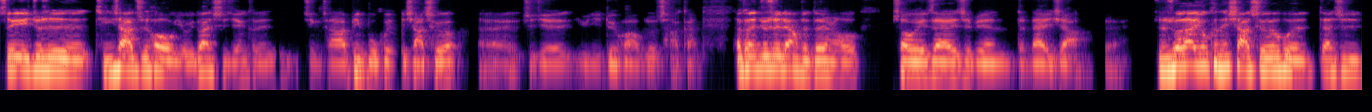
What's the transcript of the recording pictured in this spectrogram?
所以就是停下之后，有一段时间，可能警察并不会下车，呃，直接与你对话或者查看，他可能就是亮着灯，然后稍微在这边等待一下，对，只是说他有可能下车，或者但是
